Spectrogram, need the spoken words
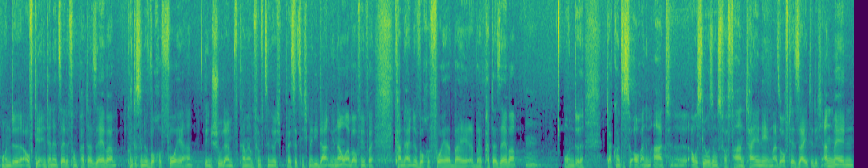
Und äh, auf der Internetseite von Pata selber konntest du eine Woche vorher den Schuh, da kam er am 15. Ich weiß jetzt nicht mehr die Daten genau, aber auf jeden Fall kam der halt eine Woche vorher bei, bei Pata selber. Und äh, da konntest du auch an einem Art äh, Auslosungsverfahren teilnehmen. Also auf der Seite dich anmelden,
